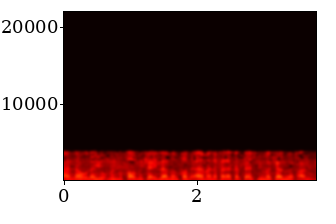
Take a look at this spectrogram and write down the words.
أنه لا يؤمن من قومك إلا من قد آمن فلا تبتأس بما كانوا يفعلون.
